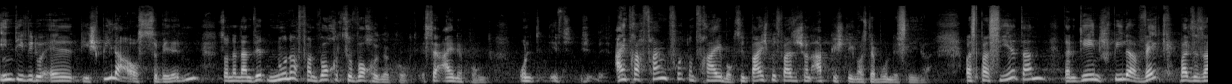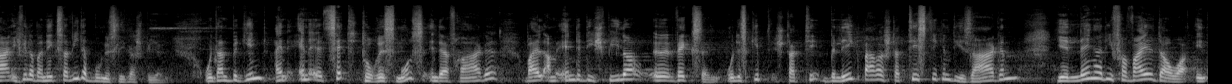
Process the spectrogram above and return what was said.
individuell die Spieler auszubilden, sondern dann wird nur noch von Woche zu Woche geguckt. Ist der eine Punkt. Und Eintracht Frankfurt und Freiburg sind beispielsweise schon abgestiegen aus der Bundesliga. Was passiert dann? Dann gehen Spieler weg, weil sie sagen, ich will aber nächstes Jahr wieder Bundesliga spielen. Und dann beginnt ein NLZ-Tourismus in der Frage, weil am Ende die Spieler äh, wechseln. Und es gibt stati belegbare Statistiken, die sagen, je länger die Verweildauer in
